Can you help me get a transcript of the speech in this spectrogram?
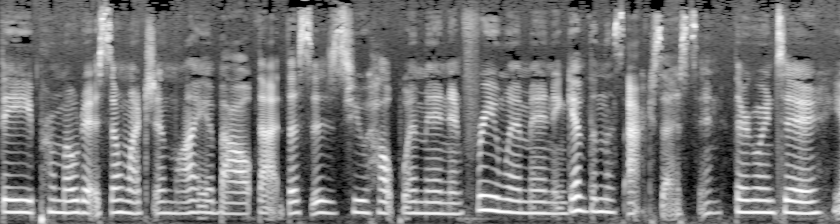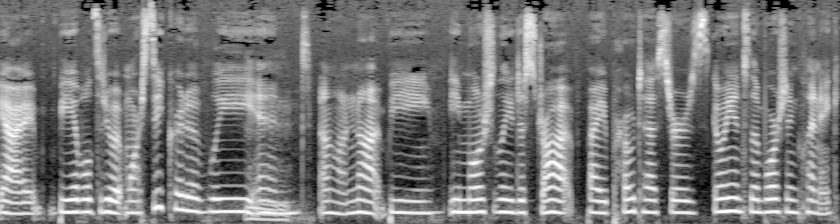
they promote it so much and lie about that this is to help women and free women and give them this access. And they're going to, yeah, be able to do it more secretively mm. and uh, not be emotionally distraught by protesters going into the abortion clinic.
